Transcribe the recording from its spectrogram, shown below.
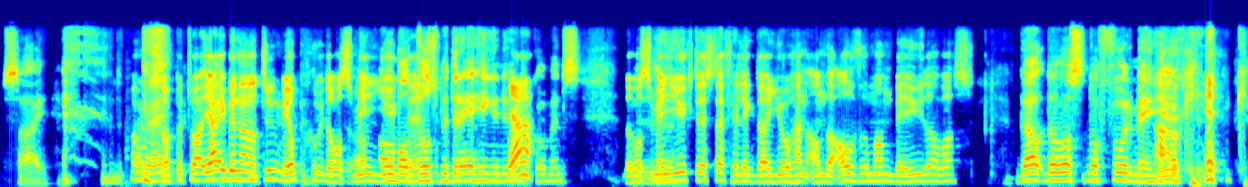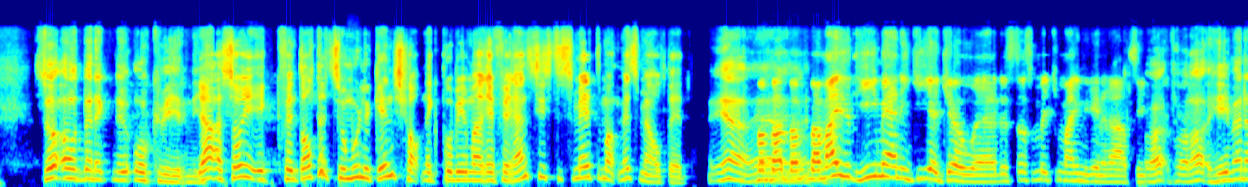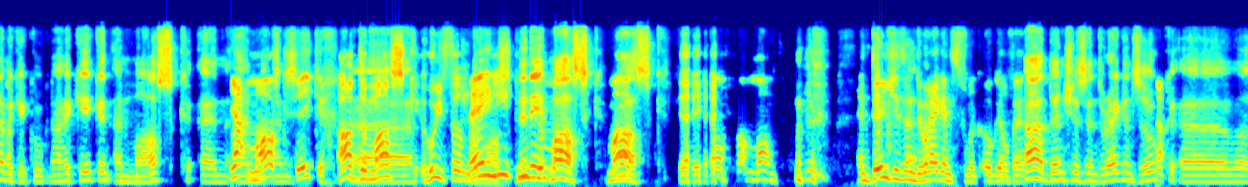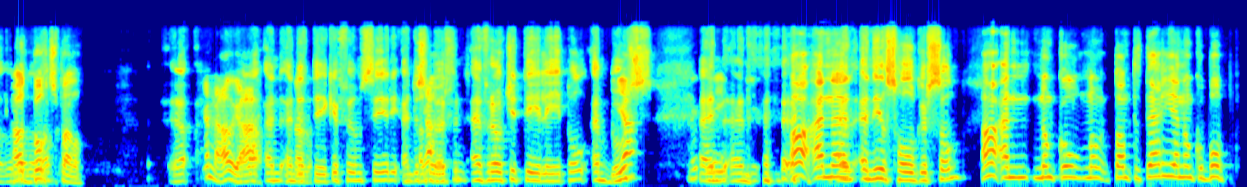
saai. Oh, ik snap het wel. Ja, ik ben daar natuurlijk mee opgegroeid. Dat was mijn jeugd. Allemaal hè. dosbedreigingen nu in de comments. Dat was Dus, mijn eh, jeugd, hè, Stef. Gelijk dat Johan Ande Alverman bij u dat was. Dat, dat was nog voor mijn Ah, jeugd. oké. Zo oud ben ik nu ook weer niet. Ja, sorry. Ik vind het altijd zo moeilijk inschatten. Ik probeer maar referenties te smeten, maar het mist mij altijd. ja, Bij- ja, bij- bij- ja. bij mij is het He-Man en G.I. Joe. eh, dus dat is een beetje mijn generatie. Voilà, He-Man heb ik ook naar gekeken. En Mask. En, Ja, en- Mask, en- zeker. Ah, The Eh, Mask. Goeie film, nee, The Mask. niet- Nee, Mask. Mask. Mask. Ja, ja. Man, en Dungeons and Dragons vond ik ook heel vet. Ah, Dungeons and Dragons ook. eh, wat- wat Ah, het was. bordspel. Ja, Ja, nou ja. en, en de Nou, tekenfilmserie. En de Ja. Smurfen. En Vrouwtje Theelepel. En Boes. En, nee, en, Ah, en, eh, en, en Niels Holgersson. ah, en nonkel, non- Tante Terry en onkel Bob.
